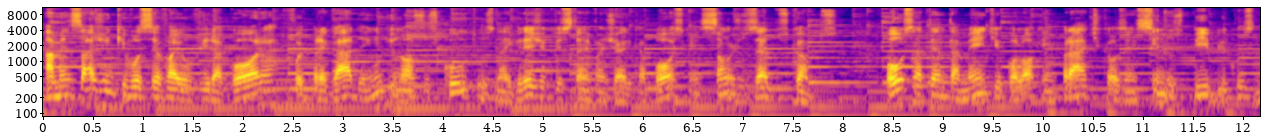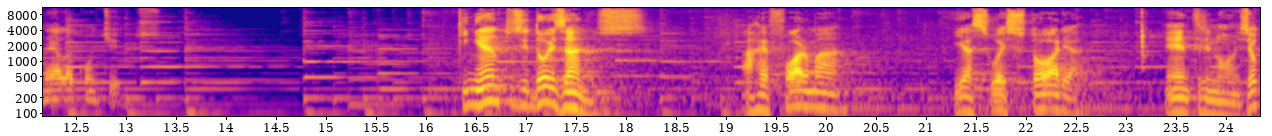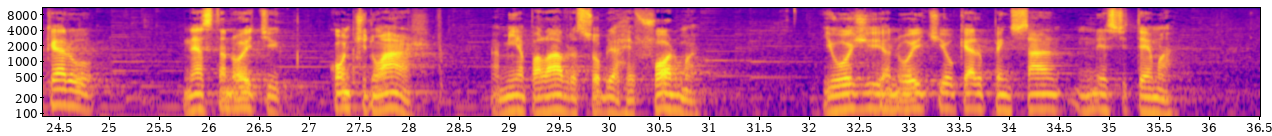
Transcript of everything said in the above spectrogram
A mensagem que você vai ouvir agora foi pregada em um de nossos cultos na Igreja Cristã Evangélica Bosque, em São José dos Campos. Ouça atentamente e coloque em prática os ensinos bíblicos nela contidos. 502 anos, a reforma e a sua história entre nós. Eu quero, nesta noite, continuar a minha palavra sobre a reforma e hoje à noite eu quero pensar neste tema:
